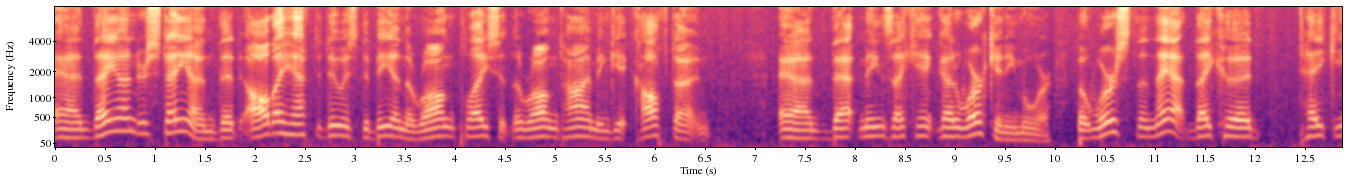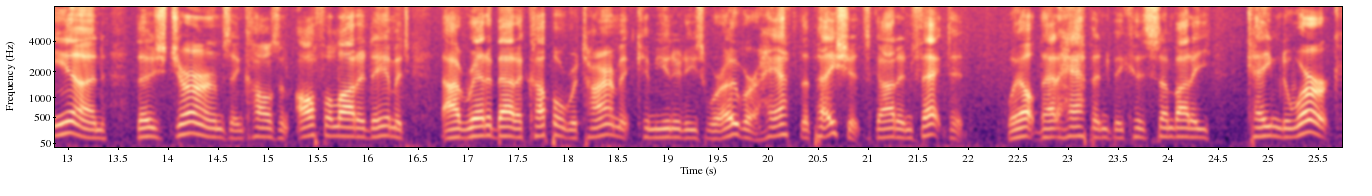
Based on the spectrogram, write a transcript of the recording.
And they understand that all they have to do is to be in the wrong place at the wrong time and get coughed on and that means they can't go to work anymore. But worse than that they could take in those germs and cause an awful lot of damage. I read about a couple retirement communities where over. Half the patients got infected. Well that happened because somebody came to work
